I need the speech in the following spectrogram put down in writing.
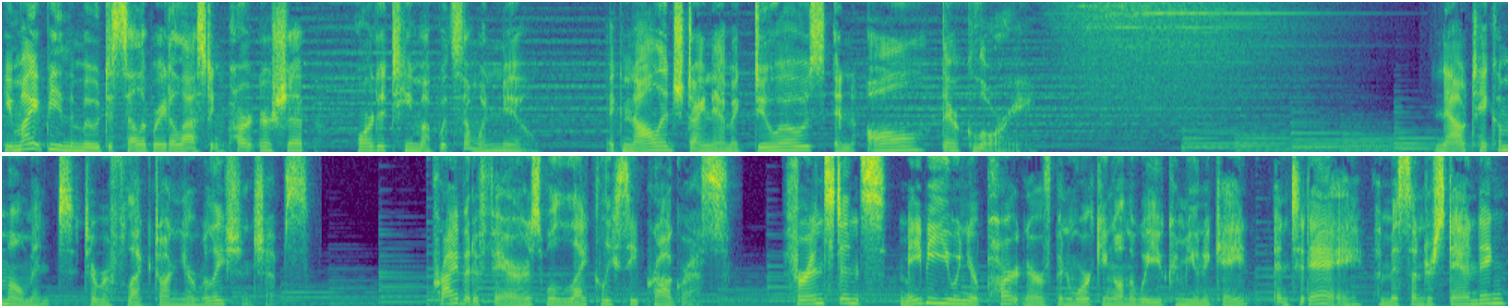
You might be in the mood to celebrate a lasting partnership or to team up with someone new. Acknowledge dynamic duos in all their glory. Now take a moment to reflect on your relationships. Private affairs will likely see progress. For instance, maybe you and your partner have been working on the way you communicate, and today, a misunderstanding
